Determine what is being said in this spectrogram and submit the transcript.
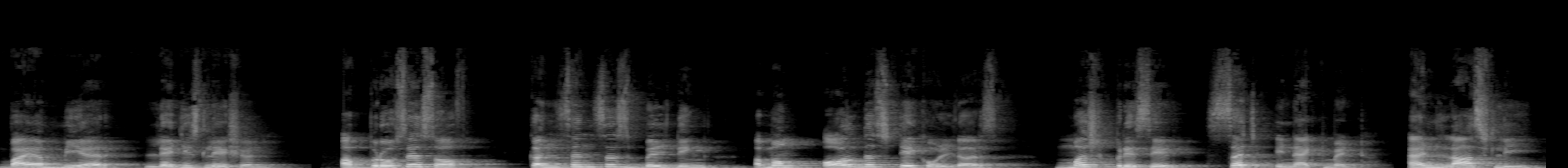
by a mere legislation. A process of consensus building among all the stakeholders must precede such enactment. And lastly,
